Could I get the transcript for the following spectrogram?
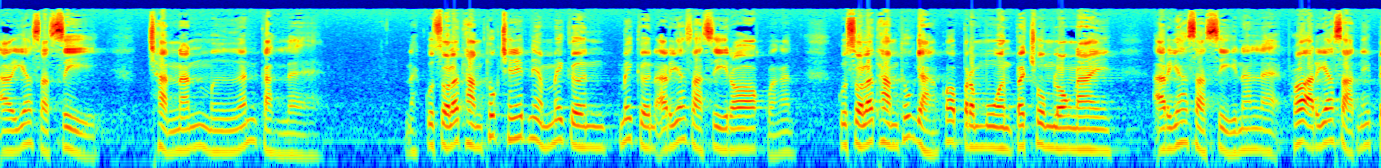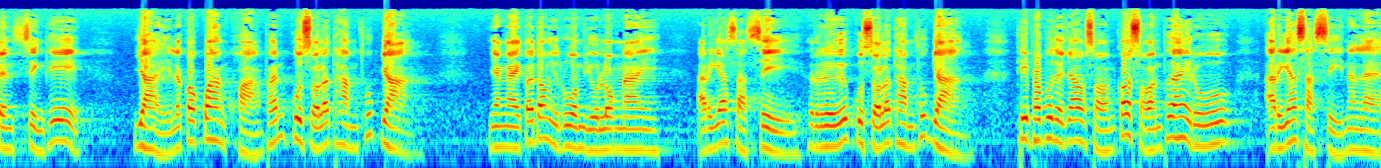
อริยสัจสี่ฉันนั้นเหมือนกันแลนะกุศลธรรมทุกชนิดเนี่ยไม่เกินไม่เกินอริยสัจสี่รอกว่างั้น กุศลธรรมทุกอย่างก็ประมวลประชุมลงในอริยสัจสี่นั่นแหละ เพราะอริยสัจนี้เป็นสิ่งที่ใหญ่แล้วก็กว้างขวางเพราะฉะนั้นกุศลธรรมทุกอย่าง ยังไงก็ต้องรวมอยู่ลงในอริยสัจสี่หรือกุศลธรรมทุกอย่าง ที่พระพุทธเจ้าสอนก็สอนเพื่อให้รู้ อริยสัจสีนั่นแหละ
